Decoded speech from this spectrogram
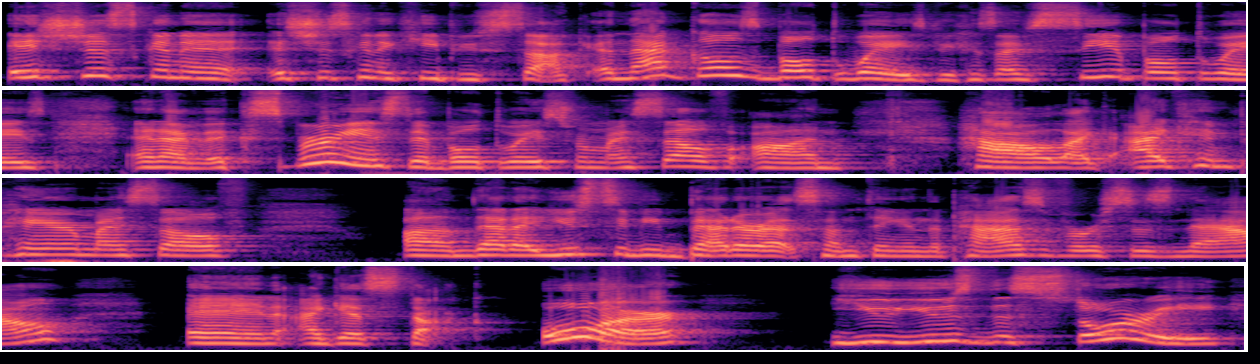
it's just gonna, it's just gonna keep you stuck. And that goes both ways because I see it both ways and I've experienced it both ways for myself on how like I compare myself, um, that I used to be better at something in the past versus now and I get stuck. Or you use the story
